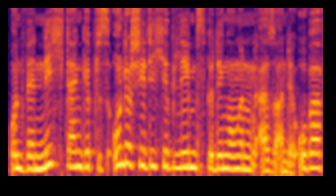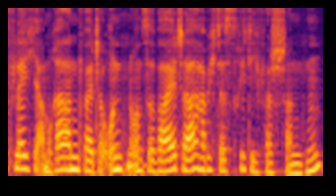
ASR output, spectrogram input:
Und wenn nicht, dann gibt es unterschiedliche Lebensbedingungen, also an der Oberfläche, am Rand, weiter unten und so weiter. Habe ich das richtig verstanden?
